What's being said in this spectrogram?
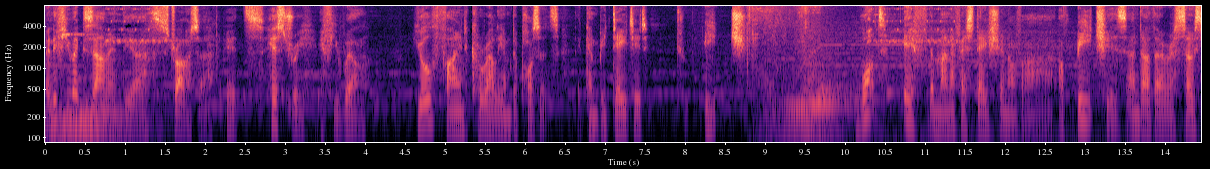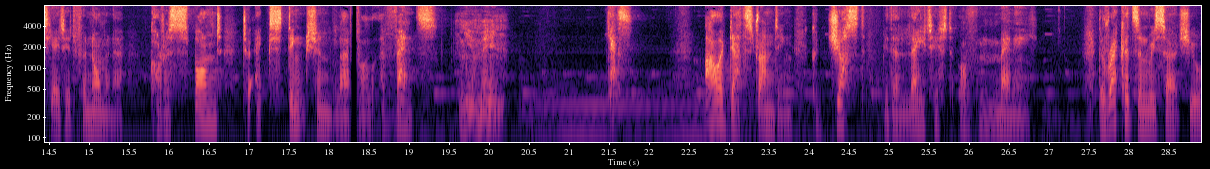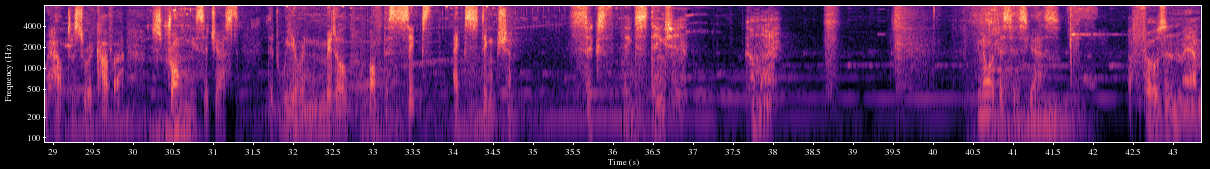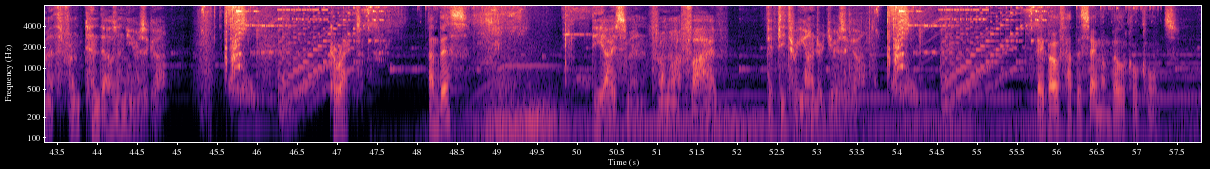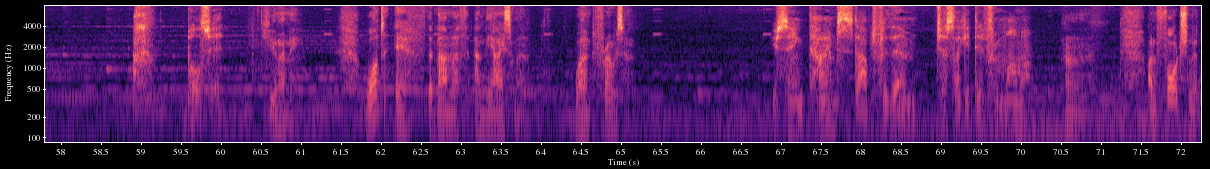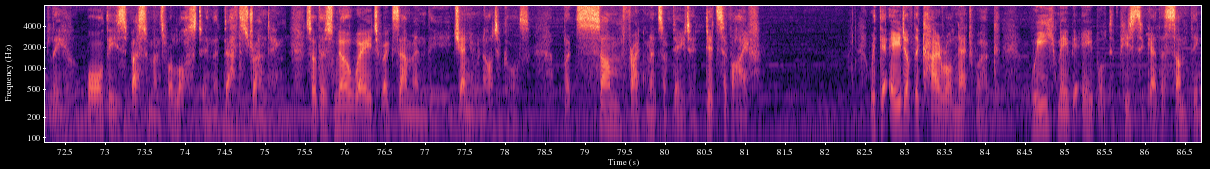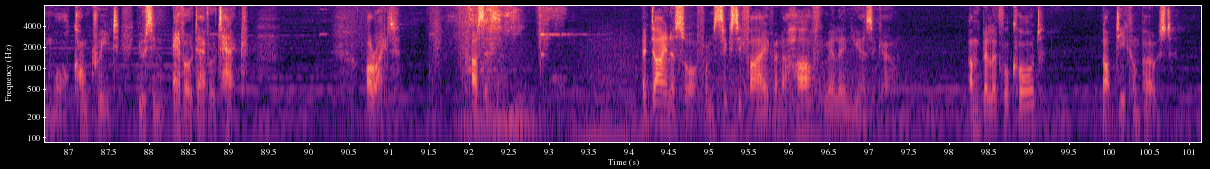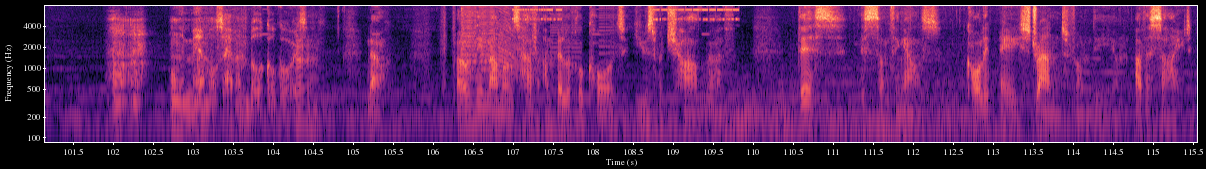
And if you examine the Earth's strata, its history, if you will, you'll find chiralium deposits that can be dated to each. What if the manifestation of, uh, of beaches and other associated phenomena correspond to extinction level events? You mean? Yes. Our Death Stranding could just be the latest of many. The records and research you helped us to recover strongly suggest that we are in the middle of the sixth extinction. Sixth extinction. Come on. You know what this is, yes? A frozen mammoth from 10,000 years ago. Correct. And this? The Iceman from uh, 5, 5,300 years ago. They both had the same umbilical cords. Bullshit. Humor me. What if the mammoth and the Iceman weren't frozen? You're saying time stopped for them just like it did for Mama? Hmm. Unfortunately, all these specimens were lost in the Death Stranding, so there's no way to examine the genuine articles. But some fragments of data did survive. With the aid of the chiral network, we may be able to piece together something more concrete using Evodevo tech. All right, how's this? A dinosaur from 65 and a half million years ago. Umbilical cord, not decomposed. Uh-uh. Only mammals have umbilical cords. No. Only mammals have umbilical cords used for childbirth. This is something else. Call it a strand from the um, other side.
